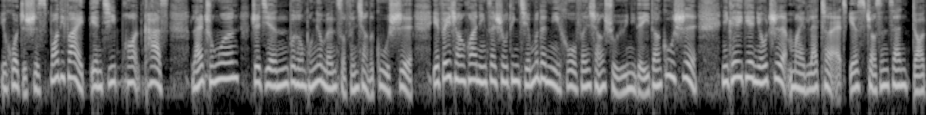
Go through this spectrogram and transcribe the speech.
又或者是 Spotify 点击 Podcast 来重温这间不同朋友们所分享的故事。也非常欢迎在收听节目的你和我分享属于你的一段故事。你可以电邮至 My Letter at yes 九三三 dot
